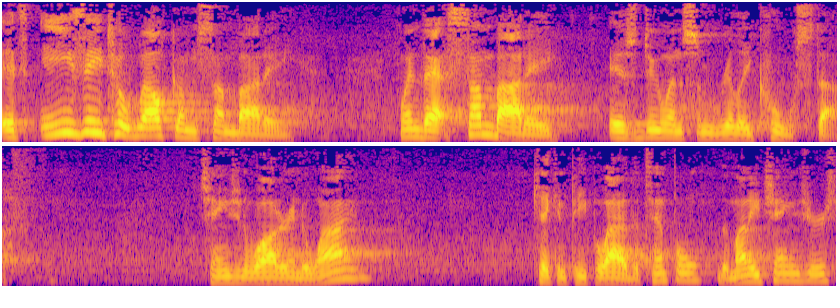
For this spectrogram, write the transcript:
It's easy to welcome somebody when that somebody is doing some really cool stuff. Changing water into wine, kicking people out of the temple, the money changers,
